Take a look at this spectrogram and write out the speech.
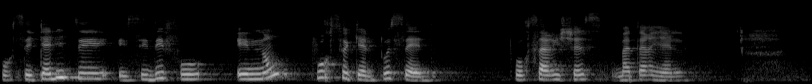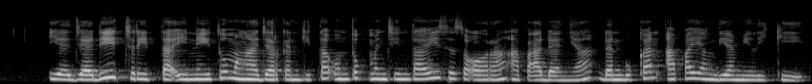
pour ses qualités et ses défauts, et non pour ce qu'elle possède, pour sa richesse matérielle. Ya, jadi cerita ini itu mengajarkan kita untuk mencintai seseorang apa adanya dan bukan apa yang dia miliki.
